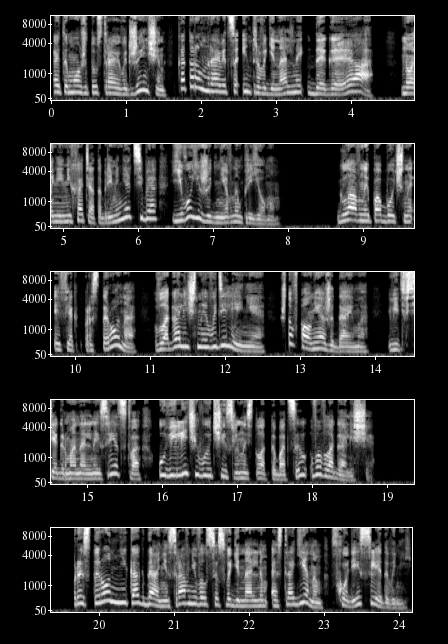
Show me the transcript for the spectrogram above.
Это может устраивать женщин, которым нравится интравагинальный ДГЭА, но они не хотят обременять себя его ежедневным приемом. Главный побочный эффект простерона — влагалищное выделение, что вполне ожидаемо, ведь все гормональные средства увеличивают численность лактобацилл во влагалище. Простерон никогда не сравнивался с вагинальным эстрогеном в ходе исследований,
